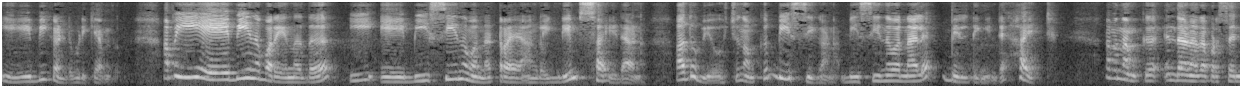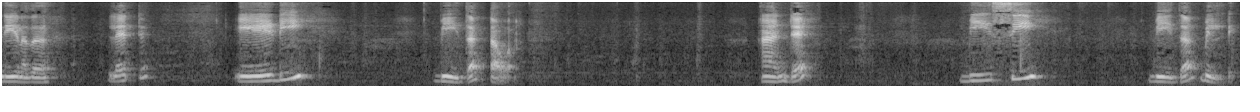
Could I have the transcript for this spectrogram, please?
എ ബി കണ്ടുപിടിക്കാൻ പറ്റും അപ്പൊ ഈ എ ബി എന്ന് പറയുന്നത് ഈ എ ബി സി എന്ന് പറഞ്ഞ ട്രയാങ്കിളിന്റെയും സൈഡാണ് അത് ഉപയോഗിച്ച് നമുക്ക് ബി സി കാണാം. ബി സി എന്ന് പറഞ്ഞാൽ ബിൽഡിങ്ങിന്റെ ഹൈറ്റ് അപ്പൊ നമുക്ക് എന്താണ് റെപ്രസെന്റ് ചെയ്യുന്നത് let A D B the tower and B C B the building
